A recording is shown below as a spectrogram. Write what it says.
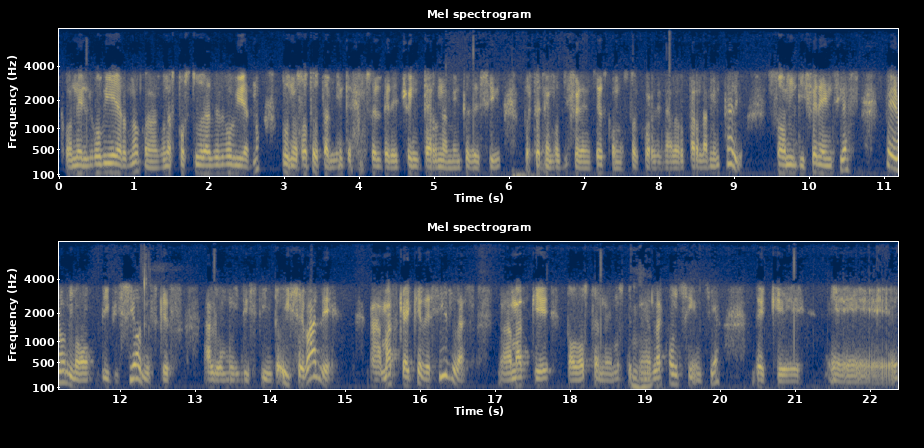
con el gobierno, con algunas posturas del gobierno, pues nosotros también tenemos el derecho internamente de decir, pues tenemos diferencias con nuestro coordinador parlamentario. Son diferencias, pero no divisiones, que es algo muy distinto. Y se vale, nada más que hay que decirlas, nada más que todos tenemos que tener la conciencia de que eh,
